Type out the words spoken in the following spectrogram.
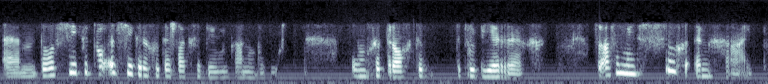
Ehm um, daar seker daar is sekere goeders wat gedoen kan word om gedrag te te probeer rig. So as 'n mens vroeg ingryp,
